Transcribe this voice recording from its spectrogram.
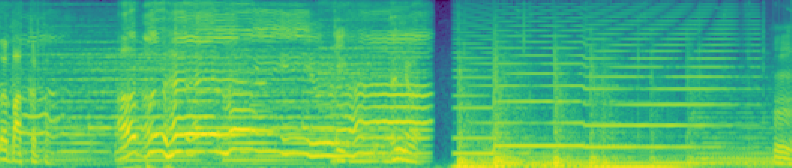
मैं बात करता हूँ। अब है नई धन्यवाद। हम्म।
